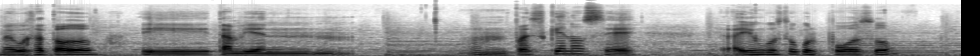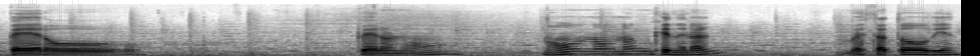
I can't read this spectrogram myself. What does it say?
me gusta todo. Y también, mm, pues que no sé, hay un gusto culposo, pero, pero no, no, no, no, en general está todo bien.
